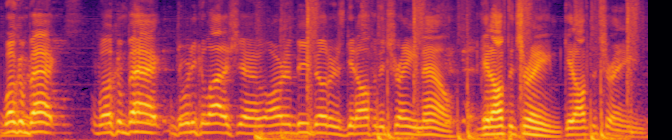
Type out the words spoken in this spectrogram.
Welcome back. Welcome back. Jordy Culotta Show, RMB Builders. Get off of the train now. Get off the train. Get off the train.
